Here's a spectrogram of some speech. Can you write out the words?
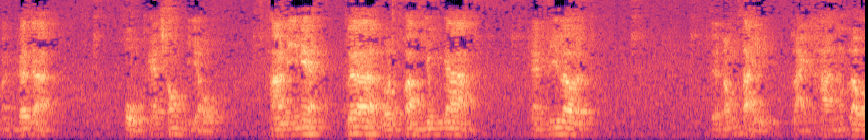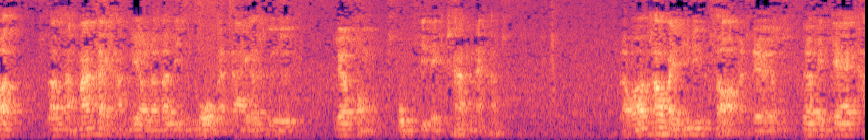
มันก็จะโผล่แค่ช่องเดียว คราวนี้เนี่ย เพื่อลดความยุ่งยากแทนที่เราจะต้องใส่หลายครั้งเราว่าเราสามารถใส่ครั้งเดียวแล้วก็ลิงก์โผล่กันได้ก็คือเรื่องของปุ่ม selection นะครับ เราก็เข้าไปที่ดินสอเหมือนเดิม เพื่อไปแก้ไข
